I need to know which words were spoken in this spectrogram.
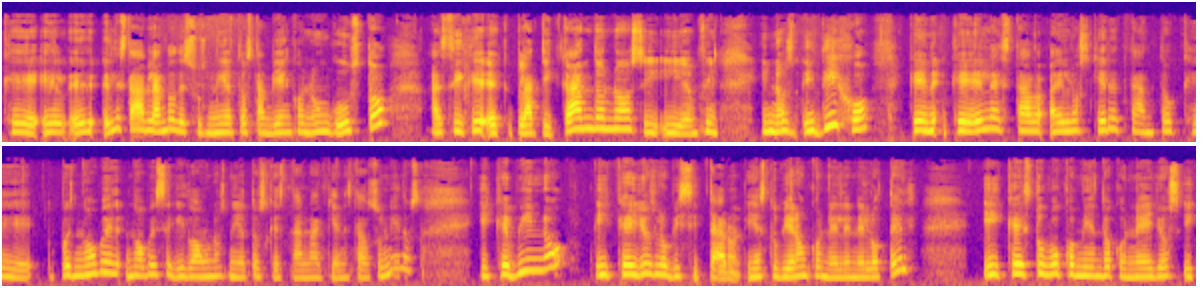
que él, él, estaba hablando de sus nietos también con un gusto, así que eh, platicándonos y, y, en fin, y nos y dijo que, que él estaba, él los quiere tanto que pues no ve, no ve seguido a unos nietos que están aquí en Estados Unidos. Y que vino y que ellos lo visitaron y estuvieron con él en el hotel y que estuvo comiendo con ellos y,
